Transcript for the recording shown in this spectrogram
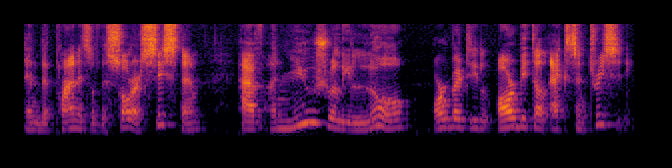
and the planets of the solar system have unusually low orbital, orbital eccentricity.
